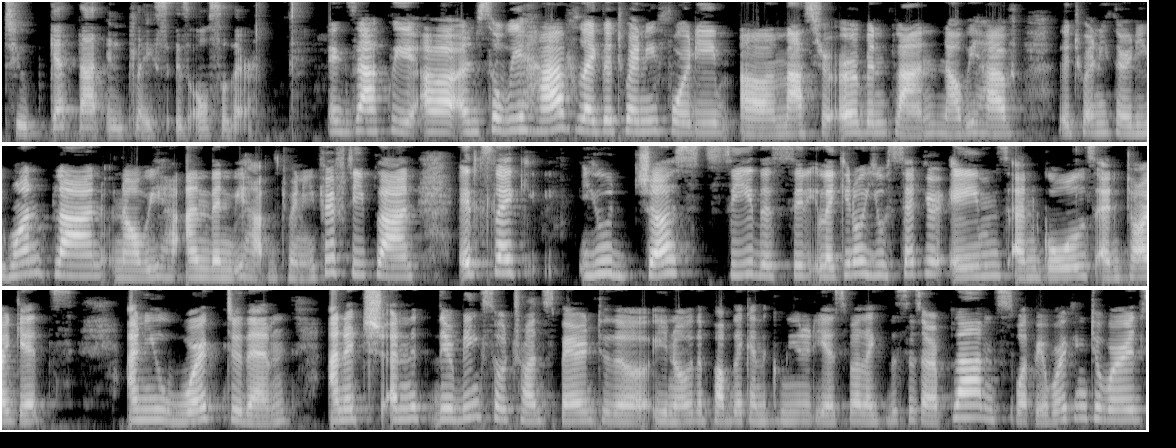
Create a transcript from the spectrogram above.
to get that in place is also there. Exactly. Uh, and so we have like the 2040 uh, master urban plan. Now we have the 2031 plan. Now we ha- and then we have the 2050 plan. It's like you just see the city, like, you know, you set your aims and goals and targets and you work to them. And it sh- and they're being so transparent to the you know the public and the community as well. Like this is our plan. This is what we're working towards.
